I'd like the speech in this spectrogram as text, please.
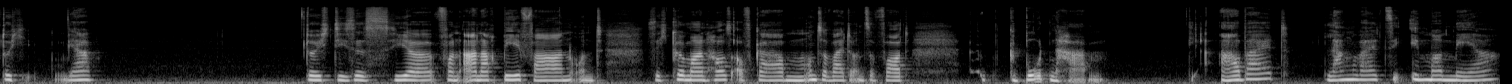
durch, ja, durch dieses hier von A nach B fahren und sich kümmern, Hausaufgaben und so weiter und so fort geboten haben. Die Arbeit langweilt sie immer mehr.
